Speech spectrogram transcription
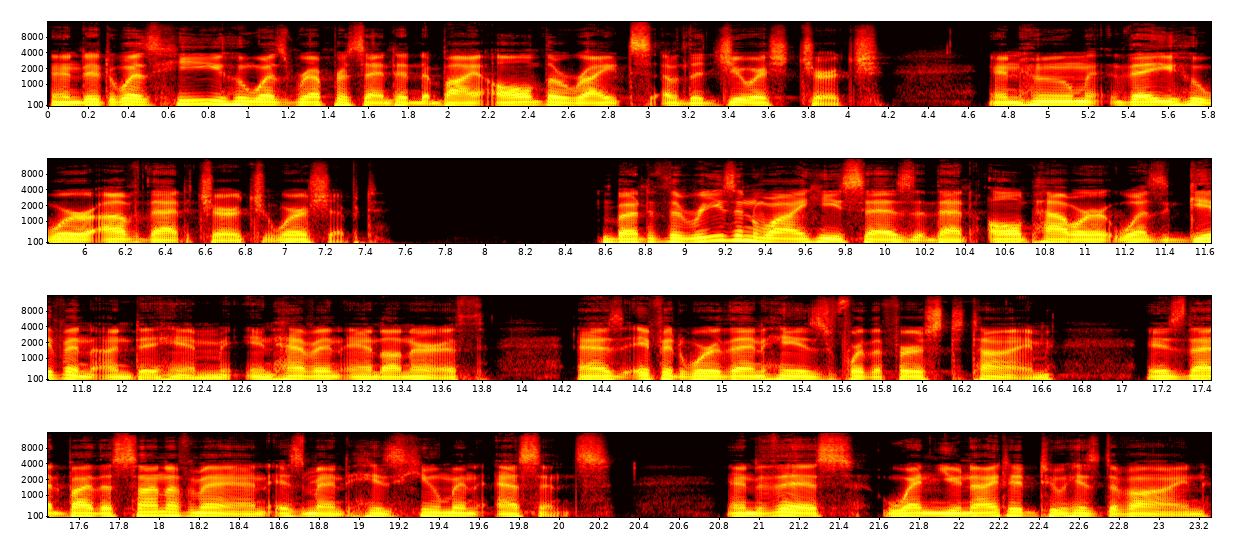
And it was he who was represented by all the rites of the Jewish church, in whom they who were of that church worshipped. But the reason why he says that all power was given unto him in heaven and on earth, as if it were then his for the first time, is that by the Son of Man is meant his human essence. And this, when united to his divine,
